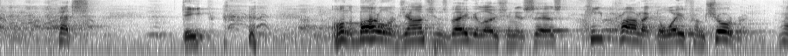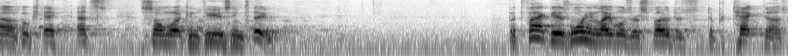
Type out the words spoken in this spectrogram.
that's deep. On the bottle of Johnson's baby lotion, it says, "Keep product away from children." Oh, okay, that's somewhat confusing too. But the fact is, warning labels are supposed to, to protect us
